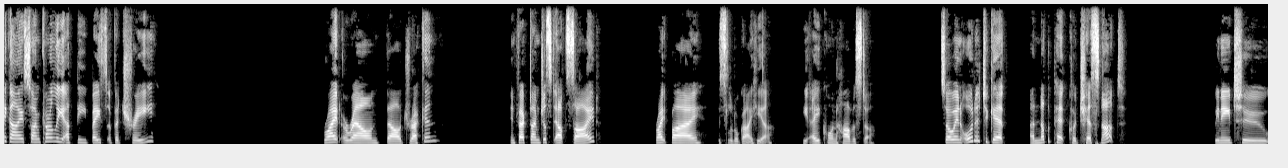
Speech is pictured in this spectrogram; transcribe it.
Hey guys, so I'm currently at the base of a tree right around Valdrakken. In fact, I'm just outside, right by this little guy here, the acorn harvester. So in order to get another pet called Chestnut, we need to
